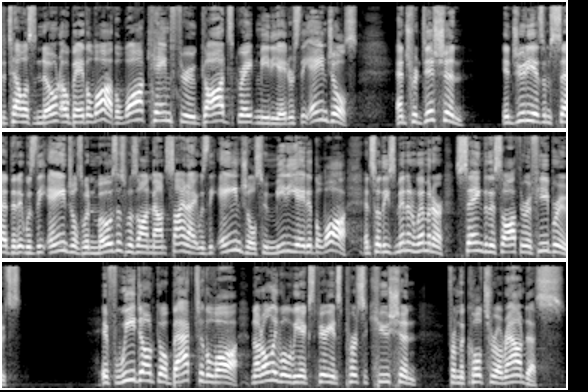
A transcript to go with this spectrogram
to tell us don't obey the law. The law came through God's great mediators, the angels. And tradition in Judaism said that it was the angels, when Moses was on Mount Sinai, it was the angels who mediated the law. And so these men and women are saying to this author of Hebrews, if we don't go back to the law, not only will we experience persecution from the culture around us,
